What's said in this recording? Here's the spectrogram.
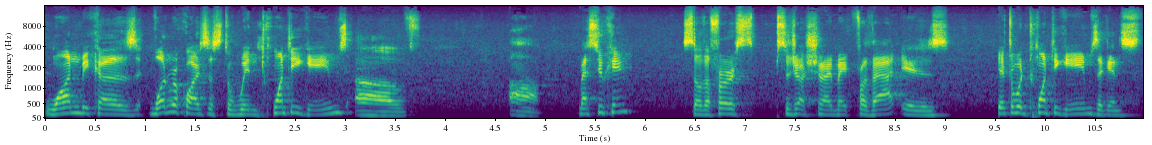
One, because one requires us to win 20 games of um, Mesu King. So the first suggestion I make for that is you have to win 20 games against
